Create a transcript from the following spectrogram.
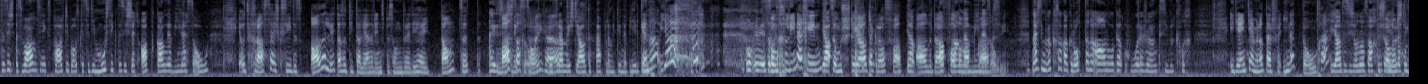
Das ist ein wahnsinniges Partyboot. gewesen. Die Musik das ist dort abgegangen wie eine Sau. Ja, und das Krasse war, dass alle Leute, also die Italiener insbesondere, die haben getanzt, Hey, das was das geglaubt. Zeug Und vor hat. allem ist die alten Päppeln mit ihren Bier. Genau, ja. Und ich weiss, Vom kleinen Kind Ja. zum stehenden Grossvater, Ja, alle da voll am gewesen. Dann sind wir wirklich sogar Grotten anschauen. Hure schön gewesen, wirklich. In die eine haben wir noch dürfen reintauchen. Ja, das ist auch noch eine Sache. Das war auch Da lustig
